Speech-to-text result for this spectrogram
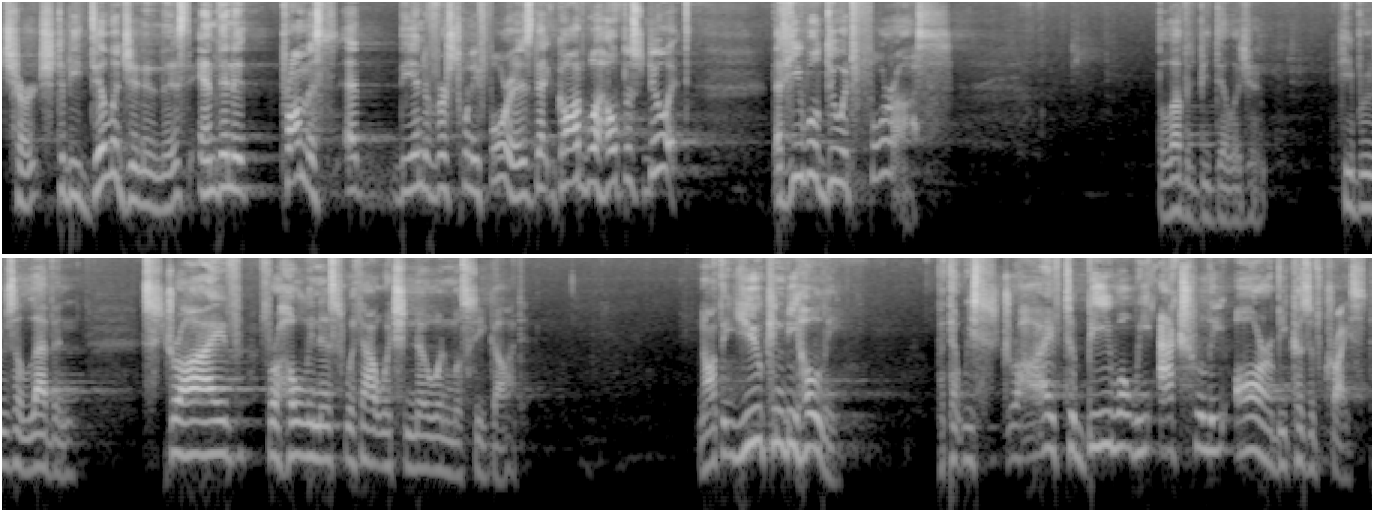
church, to be diligent in this, and then it promised at the end of verse 24 is that God will help us do it, that he will do it for us. Beloved, be diligent. Hebrews 11. Strive for holiness without which no one will see God. Not that you can be holy, but that we strive to be what we actually are because of Christ.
